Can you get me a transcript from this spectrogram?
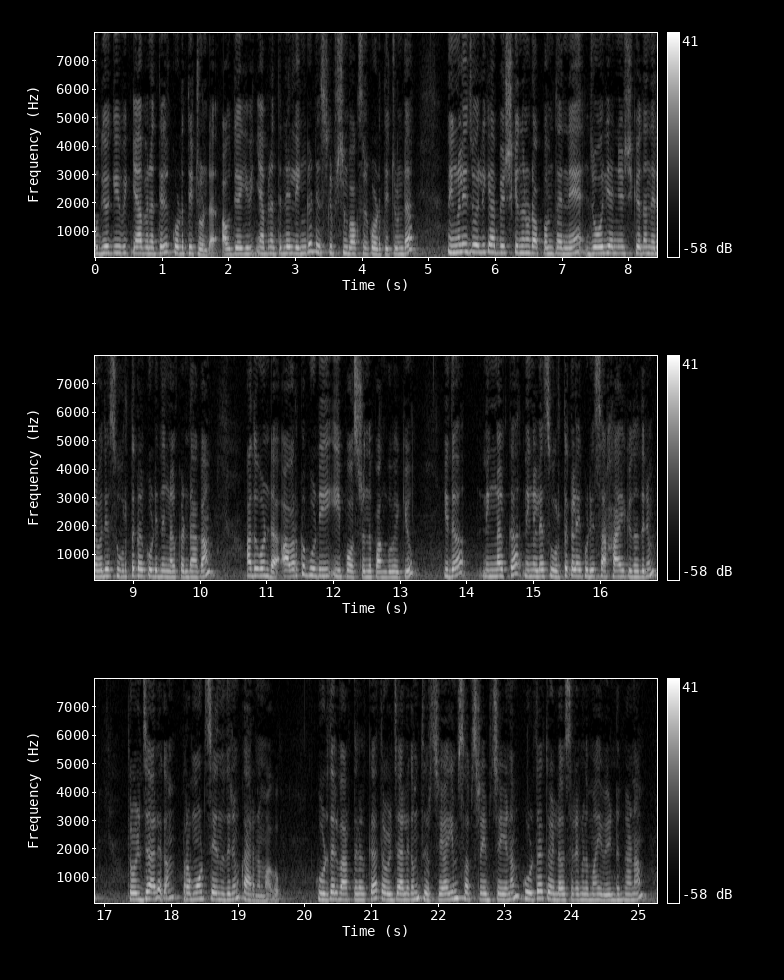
ഔദ്യോഗിക വിജ്ഞാപനത്തിൽ കൊടുത്തിട്ടുണ്ട്. ഔദ്യോഗിക വിജ്ഞാപനത്തിന്റെ ലിങ്ക് ഡിസ്ക്രിപ്ഷൻ ബോക്സിൽ കൊടുത്തിട്ടുണ്ട്. നിങ്ങൾ ഈ ജോലിക്ക് അപേക്ഷിക്കുന്നതിനോടൊപ്പം തന്നെ ജോലി അന്വേഷിക്കുന്ന നിരവധി സുഹൃത്തുക്കൾ കൂടി നിങ്ങൾക്കുണ്ടാകാം. അതുകൊണ്ട് അവർക്ക് കൂടി ഈ പോസ്റ്റ് ഒന്ന് പങ്കുവയ്ക്കൂ. ഇത് നിങ്ങൾക്ക് നിങ്ങളുടെ സുഹൃത്തുക്കളെ കൂടി സഹായിക്കുന്നതിനും തൊഴിൽജാലകം പ്രൊമോട്ട് ചെയ്യുന്നതിനും കാരണമാകും. കൂടുതൽ വാർത്തകൾക്ക് തൊഴിൽജാലകം തീർച്ചയായും സബ്സ്ക്രൈബ് ചെയ്യണം. കൂടുതൽ തൊഴിലവസരങ്ങളുമായി വീണ്ടും കാണാം.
